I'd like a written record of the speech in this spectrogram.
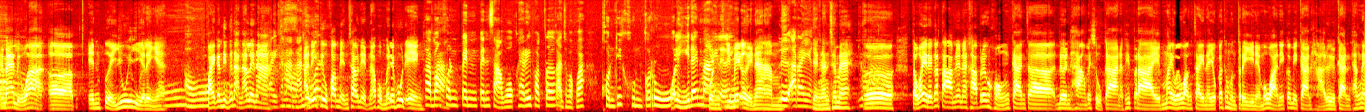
ช่ไหมหรือว่าเอ่อเอ็นเปื่อยยุ่ยอะไรอย่างเงี้ยโอ้ไปกันถึงขนาดนั้นเลยนะ ไปขนาดนั้นอันนี้ด้วย คือความเห็นชาวเน็ตนะ ผมไม่ได้พูดเอง ค่ะบางคนเป็นเป็นสาวกแฮร์รี่พอตเตอร์อาจจะบอกว่าคนที่คุณก็รู้อะไรอย่างนี้ได้ไหมคนที่ไม่เอ่ยนาม หรืออะไรอย่างอย่างนั้นใช่ไหมเออ แต่ว่าอย่างไรก็ตามเนี่ยนะครับ เรื่องของการจะเดินทางไปสู่การอภิปราย ไม่ไว้วางใจนายกรัฐมนตรีเนี่ยเมื่อวานนี้ก็มีการหารือกันทั้งใน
